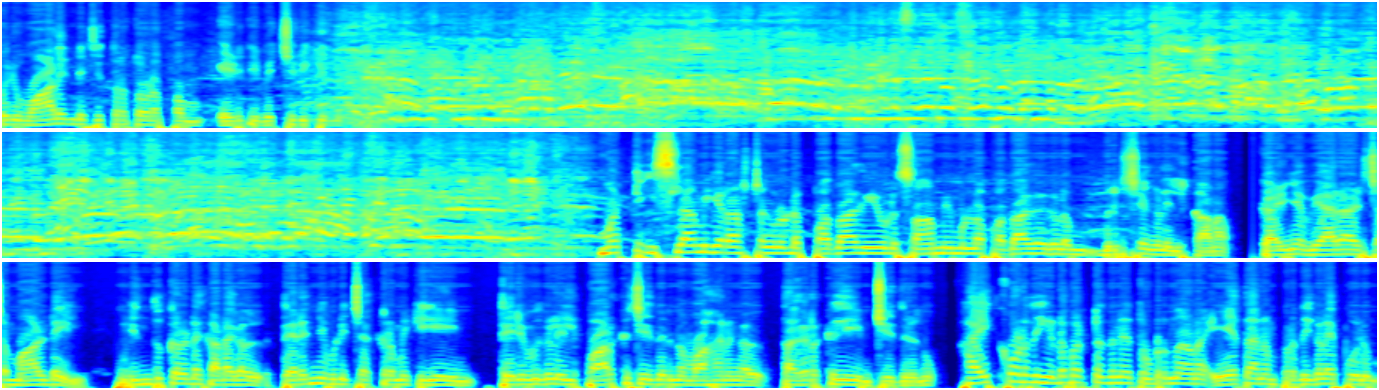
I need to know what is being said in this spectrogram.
ഒരു വാളിന്റെ ചിത്രത്തോടൊപ്പം എഴുതി വെച്ചിരിക്കുന്നു. മറ്റ് ഇസ്ലാമിക രാഷ്ട്രങ്ങളുടെ പതാകയോട് സാമ്യമുള്ള പതാകകളും ദൃശ്യങ്ങളിൽ കാണാം. കഴിഞ്ഞ വ്യാഴാഴ്ച മാൾഡയിൽ ഹിന്ദുക്കളുടെ കടകൾ തെരഞ്ഞുപിടിച്ച് ആക്രമിക്കുകയും തെരുവുകളിൽ പാർക്ക് ചെയ്തിരുന്ന വാഹനങ്ങൾ തകർക്കുകയും ചെയ്തിരുന്നു. ഹൈക്കോടതി ഇടപെട്ടതിനെ തുടർന്നാണ് ഏതാനും പ്രതികളെ പോലും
